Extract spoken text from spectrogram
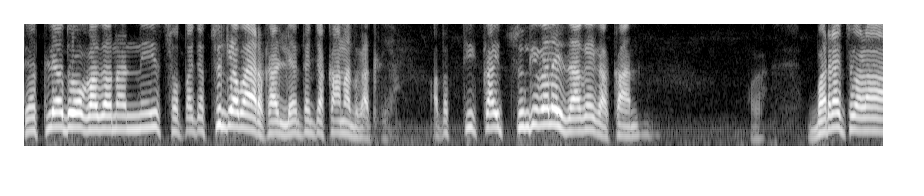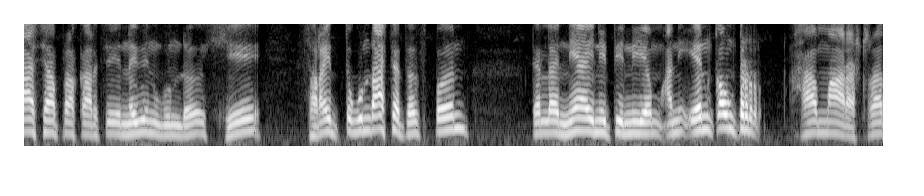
त्यातल्या दोघा जणांनी स्वतःच्या चुंग्या बाहेर काढल्या आणि त्यांच्या कानात घातल्या. आता ती काही चुंगी घालायची जागा आहे का? कान? बऱ्याच वेळा अशा प्रकारचे नवीन गुंड हे सराईत गुंड असतातच पण त्याला न्याय नीती नियम आणि एन्काउंटर हा महाराष्ट्रात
